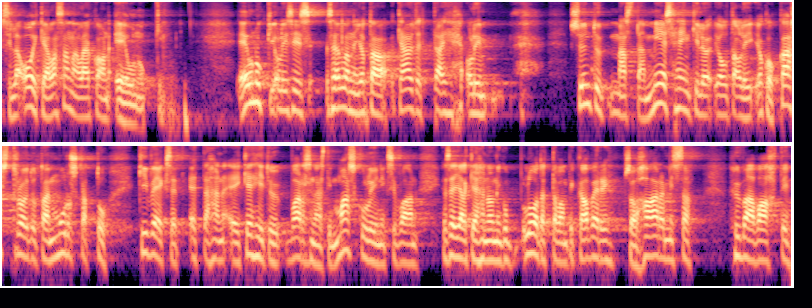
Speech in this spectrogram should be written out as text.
sillä oikealla sanalla, joka on eunukki. Eunukki oli siis sellainen, jota käytettiin, oli syntymästään mieshenkilö, jolta oli joko kastroitu tai murskattu kivekset, että hän ei kehity varsinaisesti maskuliiniksi, vaan ja sen jälkeen hän on niin luotettavampi kaveri, se on harmissa, hyvä vahti,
